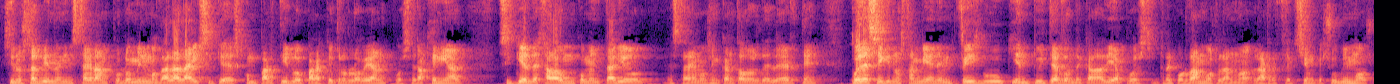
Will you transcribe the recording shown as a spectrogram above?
Si lo estás viendo en Instagram, pues lo mismo, dale a like, si quieres compartirlo para que otros lo vean, pues será genial. Si quieres dejar algún comentario, estaremos encantados de leerte. Puedes seguirnos también en Facebook y en Twitter, donde cada día pues recordamos la, reflexión que subimos.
